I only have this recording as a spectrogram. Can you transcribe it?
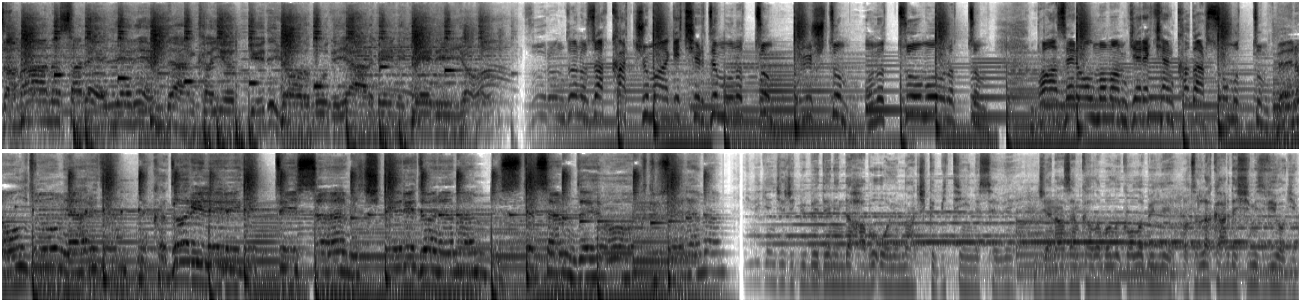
Zamanı sar ellerimden Kayıp gidiyor bu diyar beni geriyor. Huzurundan uzak kaç cuma geçirdim unuttum. Uyuştum unuttuğumu unuttum. Bazen olmamam gereken kadar somuttum. Ben olduğum yerden ne kadar ileri gittiysem Hiç geri dönemem. İstesem de yok düzelemem. Gencecik bir bedenin daha bu oyundan çıkıp bittiğini sevi. Cenazem kalabalık olabilir. Hatırla kardeşimiz Vio gibi.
